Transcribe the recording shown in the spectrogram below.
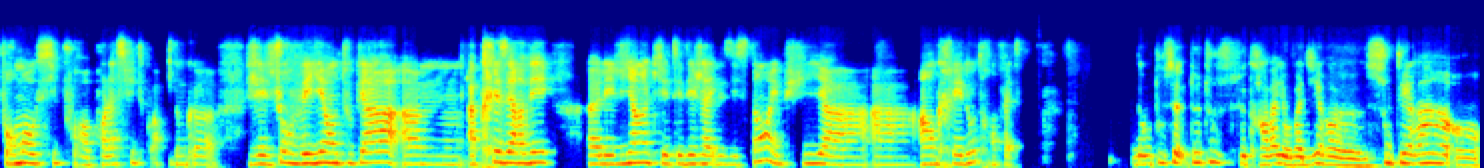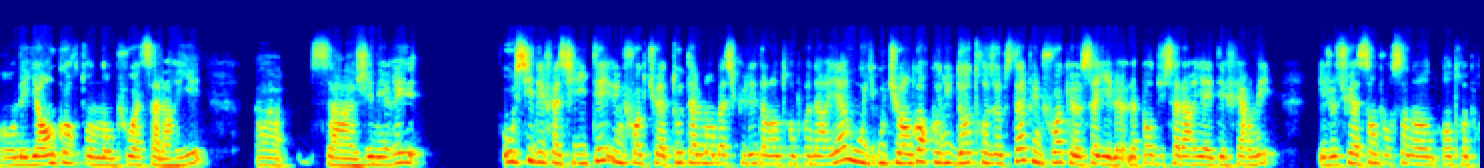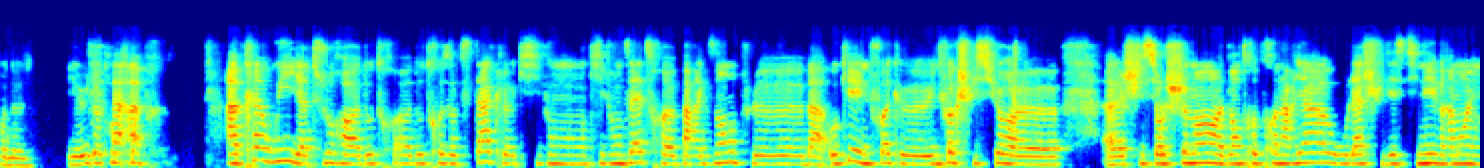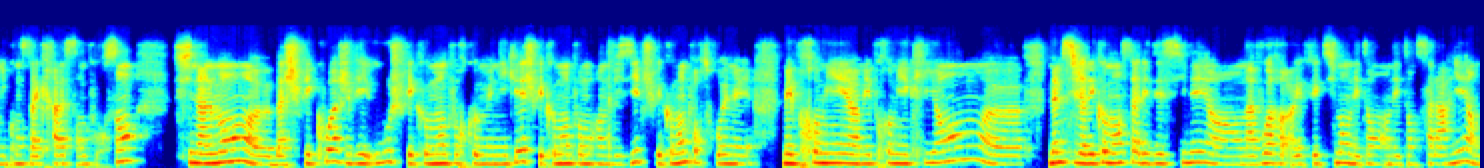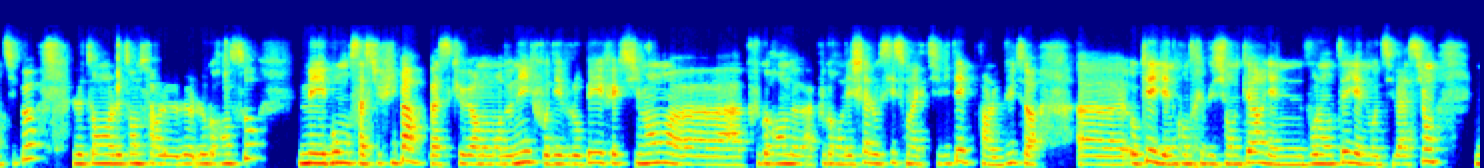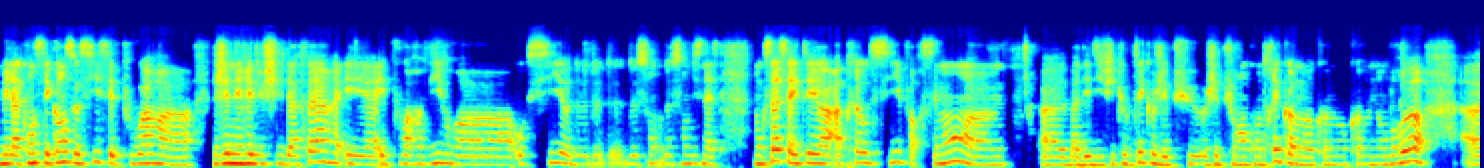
pour moi aussi pour, pour la suite. Quoi. Donc j'ai toujours veillé en tout cas à, préserver les liens qui étaient déjà existants et puis à, à, à en créer d'autres en fait donc tout ce, tout ce, travail, on va dire, euh, souterrain en, ayant encore ton emploi salarié, euh, ça a généré aussi des facilités une fois que tu as totalement basculé dans l'entrepreneuriat ou, tu as encore connu d'autres obstacles une fois que ça y est, la, porte du salarié a été fermée et je suis à 100% entrepreneuse. Il y a eu d'autres bah, obstacles? Après, oui, il y a toujours euh, euh, d'autres obstacles qui vont, qui vont être, euh, par exemple, bah, ok, une fois que, une fois que je suis sur, je suis sur le chemin de l'entrepreneuriat où là, je suis destinée vraiment à m'y consacrer à 100%, finalement, euh, bah, je fais quoi, je vais où, je fais comment pour communiquer, je fais comment pour me rendre visible, je fais comment pour trouver mes, mes, premiers, euh, mes premiers clients, euh, même si j'avais commencé à les dessiner, en avoir effectivement en étant, en étant salarié un petit peu, le temps, le temps de faire le, le grand saut. Mais bon, ça suffit pas parce qu'à un moment donné, il faut développer effectivement euh, à, plus grande, à plus grande échelle aussi son activité. Enfin, le but, euh, ok, il y a une contribution de cœur, il y a une volonté, il y a une motivation, mais la conséquence aussi, c'est de pouvoir, euh, générer du chiffre d'affaires et, pouvoir vivre aussi de, son, de son business. Donc ça, ça a été après aussi forcément bah, des difficultés que j'ai pu, j'ai pu rencontrer comme, comme, comme nombreux.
